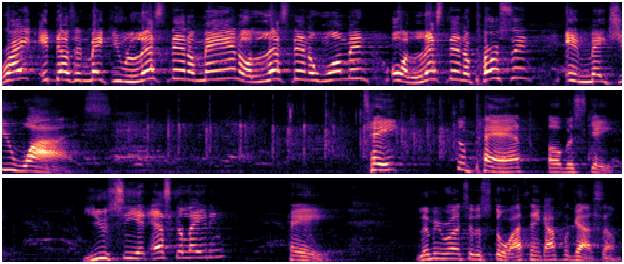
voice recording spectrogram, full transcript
right? It doesn't make you less than a man or less than a woman or less than a person. It makes you wise. Take the path of escape. You see it escalating? Hey, let me run to the store. I think I forgot something.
